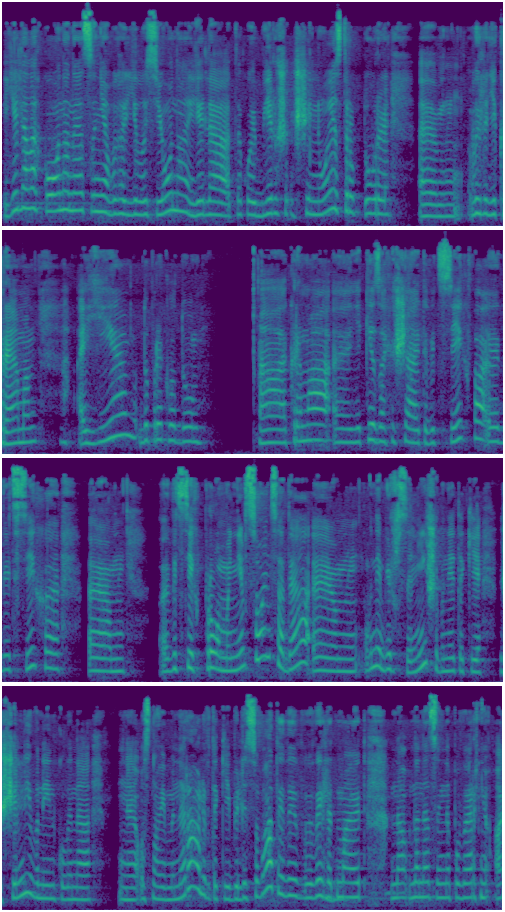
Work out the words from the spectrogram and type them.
Є для легкого нанесення вигляді лосьйона, є для такої більш щільної структури ем, вигляді крема. А є, до прикладу, крема, е, які захищають від всіх е, від всіх. е, ем, Від всіх променів сонця, да, ем, вони більш сильніші, вони такі щільні, вони інколи на основі мінералів, такий білісуватий ви- ви- вигляд мають на нанесені на поверхню. А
